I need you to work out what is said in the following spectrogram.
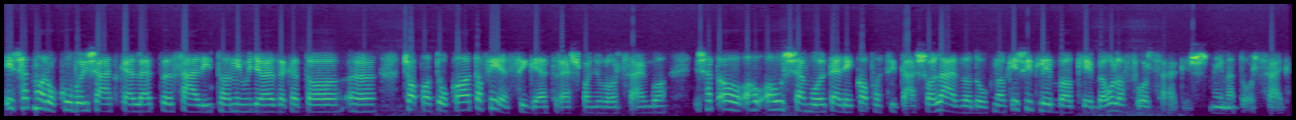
és hát Marokkóból is át kellett szállítani ugye ezeket a ö, csapatokat a félszigetre Spanyolországba. És hát ahhoz sem volt elég kapacitása a lázadóknak, és itt lép be a képbe Olaszország és Németország.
